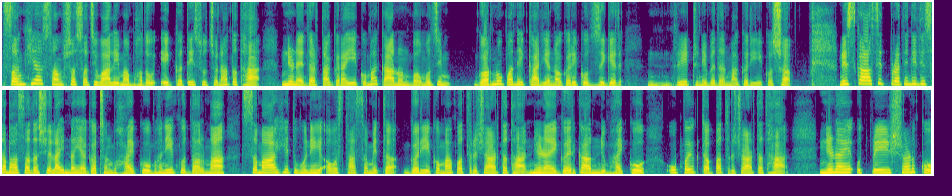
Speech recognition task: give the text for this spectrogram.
संघीय संसद सचिवालयमा भदौ एक गते सूचना तथा निर्णय दर्ता गराइएकोमा कानून बमोजिम गर्नुपर्ने कार्य नगरेको जिगिर रिट निवेदनमा गरिएको छ। निष्कासित प्रतिनिधि सभा सदस्यलाई नयाँ गठन भएको भनिएको दलमा समाहित हुने अवस्था समेत गरिएकोमा पत्रचार तथा निर्णय गैरकानूनी भएको उपयुक्त पत्रचार तथा निर्णय उत्प्रेषणको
